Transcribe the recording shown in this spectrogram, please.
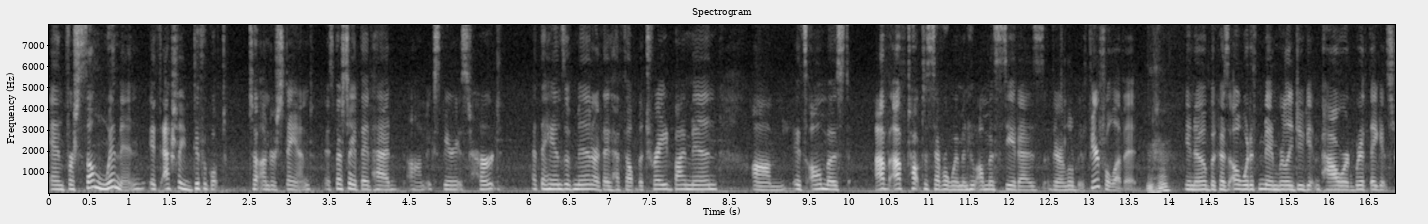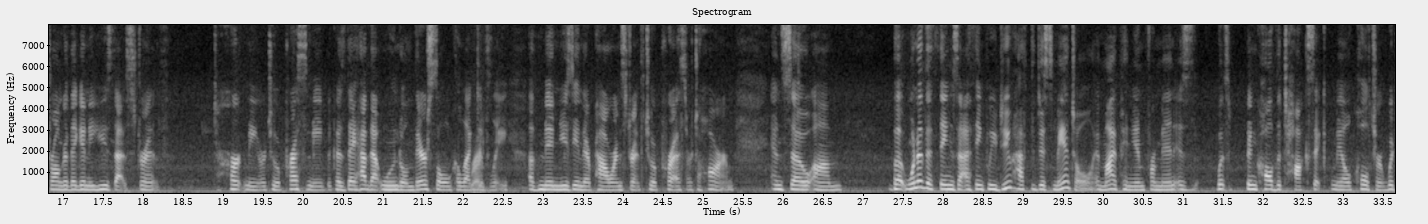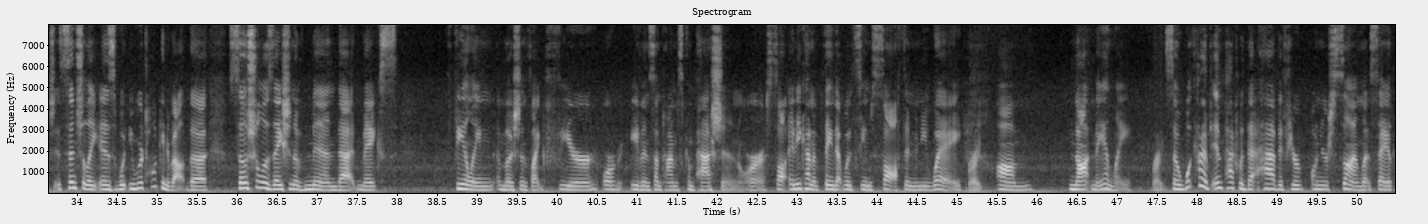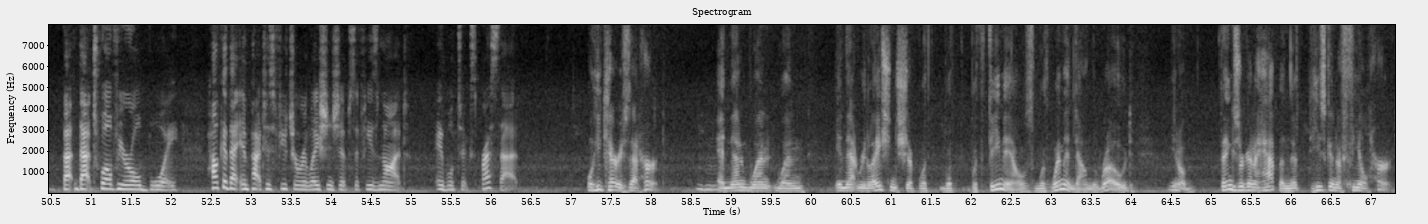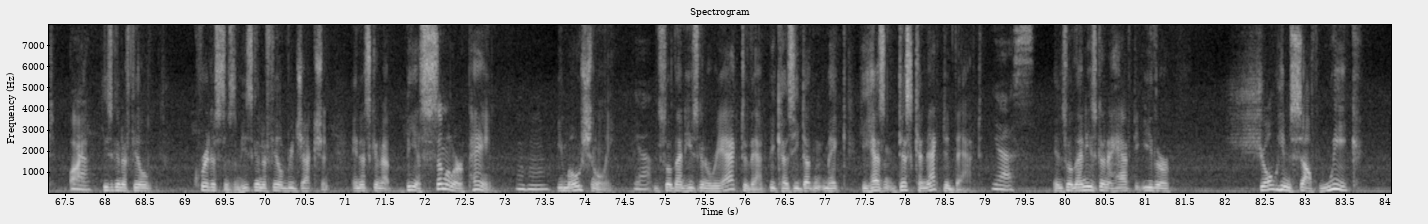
and for some women, it's actually difficult to understand, especially if they've had um, experienced hurt at the hands of men or if they have felt betrayed by men. Um, it's almost, I've, I've talked to several women who almost see it as they're a little bit fearful of it, mm-hmm. you know, because, oh, what if men really do get empowered? What if they get stronger? Are They're going to use that strength to hurt me or to oppress me because they have that wound on their soul collectively right. of men using their power and strength to oppress or to harm. And so, um, but one of the things that I think we do have to dismantle, in my opinion, for men is what's been called the toxic male culture, which essentially is what you were talking about the socialization of men that makes feeling emotions like fear or even sometimes compassion or so, any kind of thing that would seem soft in any way right. um, not manly. Right. So, what kind of impact would that have if you're on your son, let's say that that 12 year old boy? How could that impact his future relationships if he's not able to express that? Well, he carries that hurt. Mm-hmm. And then when, when in that relationship with, with, with females, with women down the road, you know, things are going to happen that he's going to feel hurt by. Yeah. He's going to feel criticism. He's going to feel rejection. And it's going to be a similar pain mm-hmm. emotionally. Yeah. And so then he's going to react to that because he doesn't make, he hasn't disconnected that. Yes. And so then he's going to have to either show himself weak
